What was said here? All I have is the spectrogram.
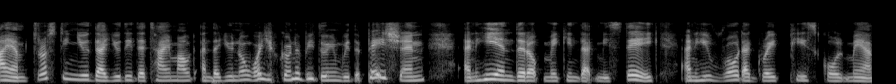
I am trusting you that you did the timeout and that you know what you're going to be doing with the patient. And he ended up making that mistake. And he wrote a great piece called Mea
